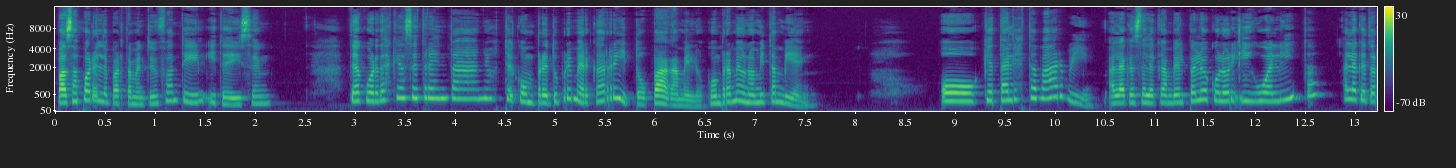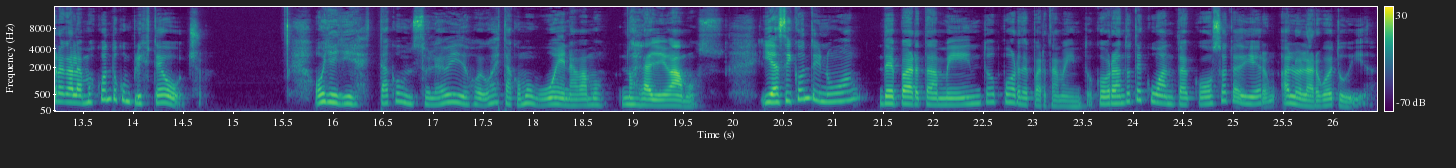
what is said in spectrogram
Pasas por el departamento infantil y te dicen ¿Te acuerdas que hace 30 años te compré tu primer carrito? Págamelo, cómprame uno a mí también. ¿O qué tal esta Barbie, a la que se le cambia el pelo de color igualita a la que te regalamos cuando cumpliste 8? Oye, y esta consola de videojuegos está como buena, vamos, nos la llevamos. Y así continúan departamento por departamento, cobrándote cuánta cosa te dieron a lo largo de tu vida.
